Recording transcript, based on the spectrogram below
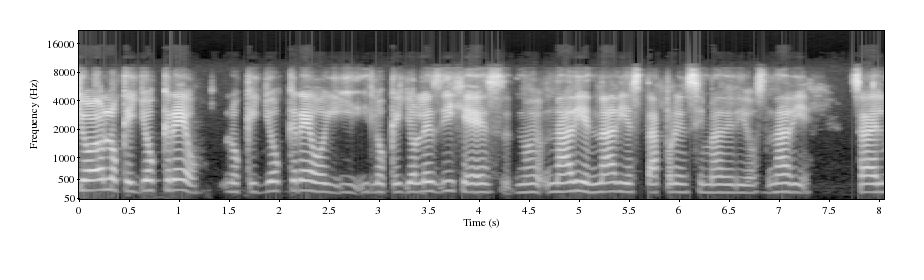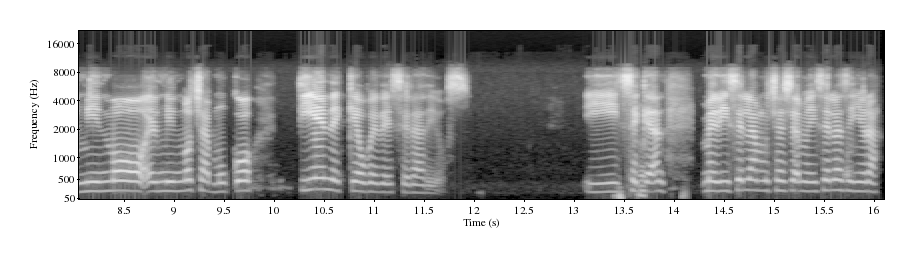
yo lo que yo creo, lo que yo creo y, lo que yo les dije es, no, nadie, nadie está por encima de Dios, nadie. O sea, el mismo, el mismo chamuco tiene que obedecer a Dios. Y se quedan, me dice la muchacha, me dice la señora,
